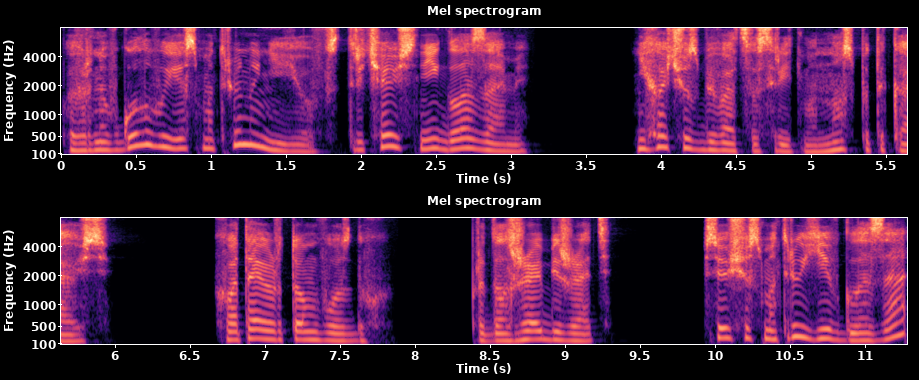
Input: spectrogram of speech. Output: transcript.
Повернув голову, я смотрю на нее, встречаюсь с ней глазами. Не хочу сбиваться с ритма, но спотыкаюсь. Хватаю ртом воздух. Продолжаю бежать. Все еще смотрю ей в глаза,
